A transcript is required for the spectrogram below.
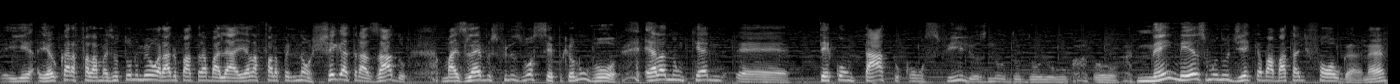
E, e aí o cara fala, mas eu tô no meu horário pra trabalhar. E ela fala pra ele, não, chegue atrasado, mas leve os filhos você, porque eu não vou. Ela não quer é, ter contato com os filhos no, do, do- o- nem mesmo no dia que a babá tá de folga, né?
